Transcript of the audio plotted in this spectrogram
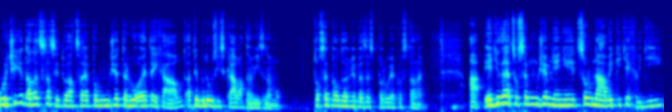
Určitě tahle situace pomůže trhu ojetých aut a ty budou získávat na významu. To se podle mě bez zesporu jako stane. A jediné, co se může měnit, jsou návyky těch lidí.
